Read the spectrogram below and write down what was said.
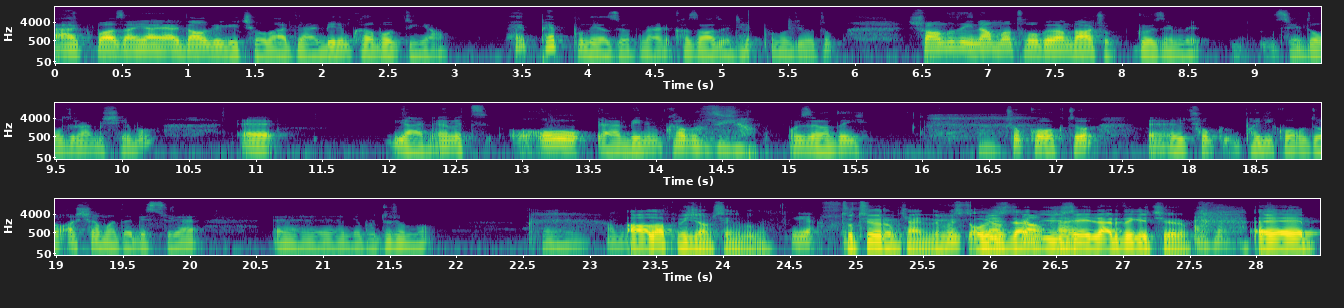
er- bazen yer yer dalga geçiyorlardı yani benim kalabalık dünyam. Hep hep bunu yazıyordum yani kazadan önce hep bunu diyordum. Şu anda da inan bana Tolga'dan daha çok gözlerimi şey dolduran bir şey bu. E, yani evet o, o yani benim kalabalık dünyam. O yüzden aday iyi. Çok korktu. Ee, çok panik oldu. Aşamadı bir süre ee, hani bu durumu. Ee, ama Ağlatmayacağım seni bugün. ya, Tutuyorum kendimi. O Yok, yüzden yok, hayır. yüzeylerde geçiyorum. ee,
